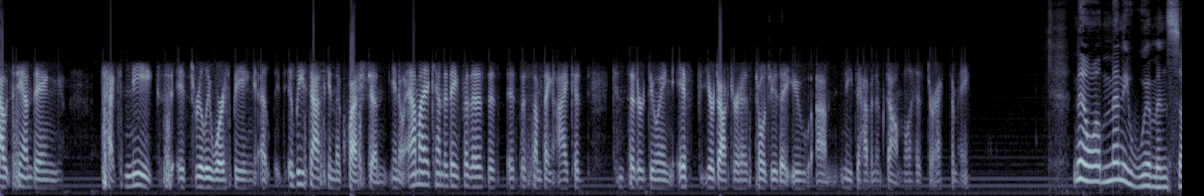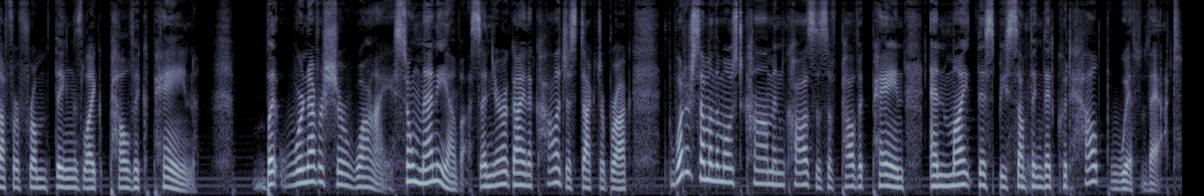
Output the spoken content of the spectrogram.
outstanding techniques, it's really worth being at, at least asking the question. You know, am I a candidate for this? Is, is this something I could consider doing if your doctor has told you that you um, need to have an abdominal hysterectomy? Now, well, many women suffer from things like pelvic pain, but we're never sure why. So many of us, and you're a gynecologist, Dr. Brock. What are some of the most common causes of pelvic pain, and might this be something that could help with that?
